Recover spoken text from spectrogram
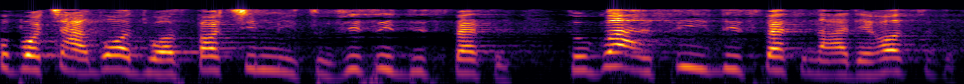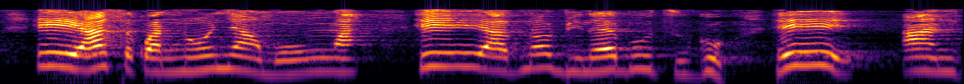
ụbọchị God was touching me to visit this person, to go and see this person at the hospital. Hey, a sịkwa na onye amụ nwa. Hey, I've not been able to go. Hey, and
